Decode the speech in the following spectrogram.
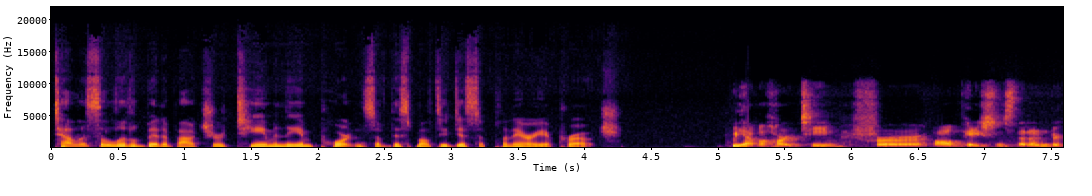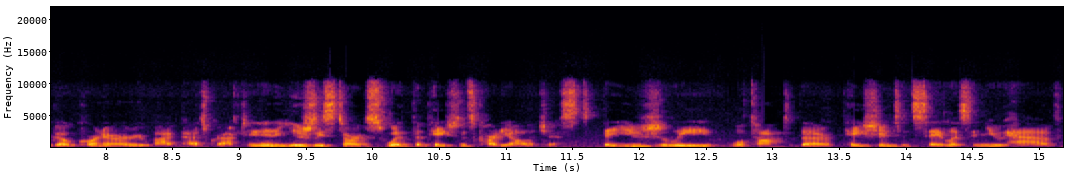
Tell us a little bit about your team and the importance of this multidisciplinary approach. We have a heart team for all patients that undergo coronary artery bypass grafting, and it usually starts with the patient's cardiologist. They usually will talk to the patient and say, Listen, you have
